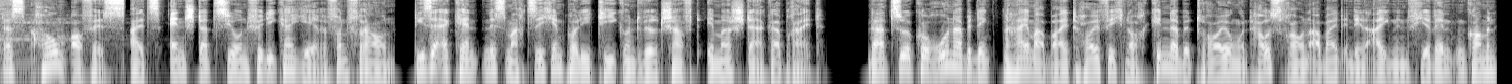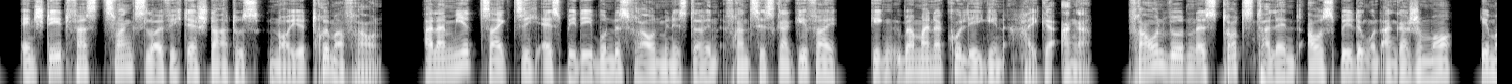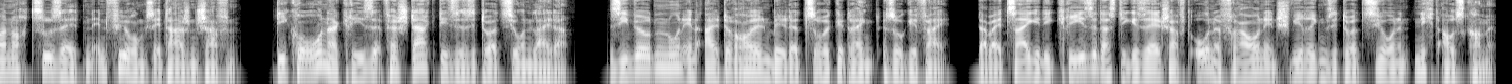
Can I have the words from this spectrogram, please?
Das Homeoffice als Endstation für die Karriere von Frauen. Diese Erkenntnis macht sich in Politik und Wirtschaft immer stärker breit. Da zur Corona-bedingten Heimarbeit häufig noch Kinderbetreuung und Hausfrauenarbeit in den eigenen vier Wänden kommen, entsteht fast zwangsläufig der Status neue Trümmerfrauen. Alarmiert zeigt sich SPD-Bundesfrauenministerin Franziska Giffey gegenüber meiner Kollegin Heike Anger. Frauen würden es trotz Talent, Ausbildung und Engagement immer noch zu selten in Führungsetagen schaffen. Die Corona-Krise verstärkt diese Situation leider. Sie würden nun in alte Rollenbilder zurückgedrängt, so Giffey. Dabei zeige die Krise, dass die Gesellschaft ohne Frauen in schwierigen Situationen nicht auskomme.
